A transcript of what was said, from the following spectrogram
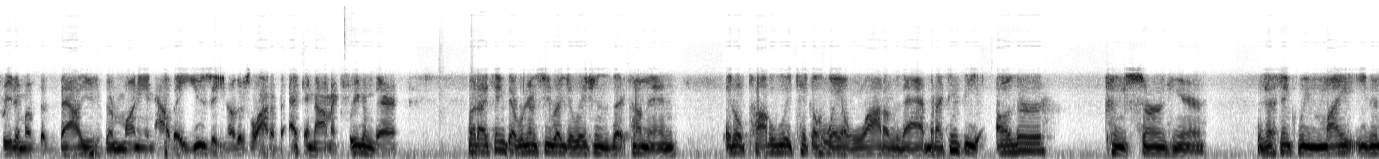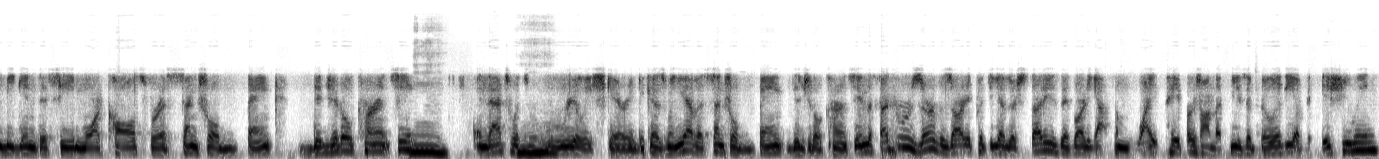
freedom of the value of their money and how they use it. You know, there's a lot of economic freedom there. But I think that we're going to see regulations that come in. It'll probably take away a lot of that. But I think the other concern here is I think we might even begin to see more calls for a central bank digital currency. Mm. And that's what's really scary because when you have a central bank digital currency, and the Federal Reserve has already put together studies, they've already got some white papers on the feasibility of issuing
